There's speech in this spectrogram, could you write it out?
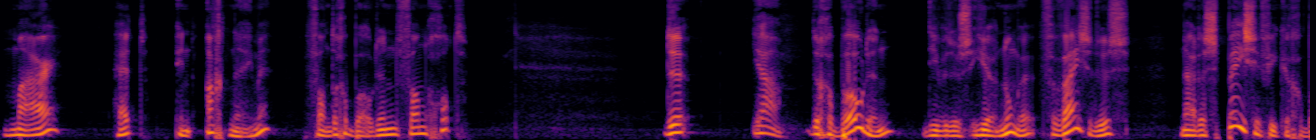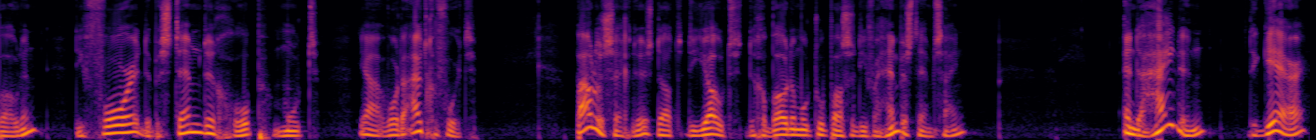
maar het in acht nemen van de geboden van God. De, ja, de geboden, die we dus hier noemen, verwijzen dus naar de specifieke geboden die voor de bestemde groep moet ja, worden uitgevoerd. Paulus zegt dus dat de Jood de geboden moet toepassen die voor hem bestemd zijn. En de heiden, de ger,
